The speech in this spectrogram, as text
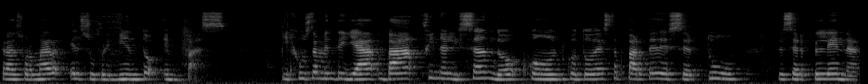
transformar el sufrimiento en paz. Y justamente ya va finalizando con, toda esta parte de ser tú, de ser plena.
